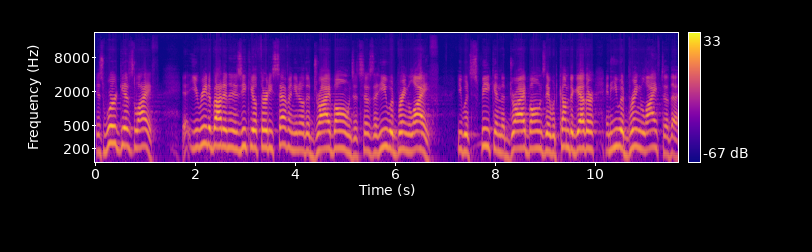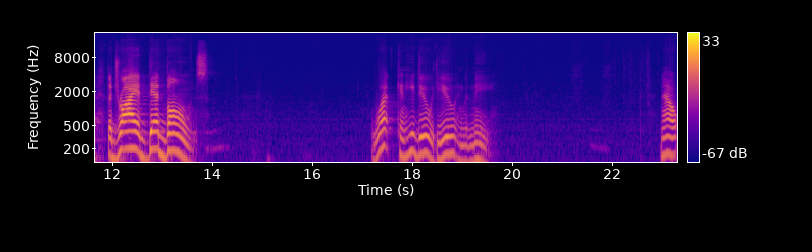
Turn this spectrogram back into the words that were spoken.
His word gives life. You read about it in Ezekiel 37, you know, the dry bones. It says that he would bring life. He would speak, and the dry bones, they would come together, and he would bring life to the, the dry and dead bones. What can he do with you and with me? Now,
